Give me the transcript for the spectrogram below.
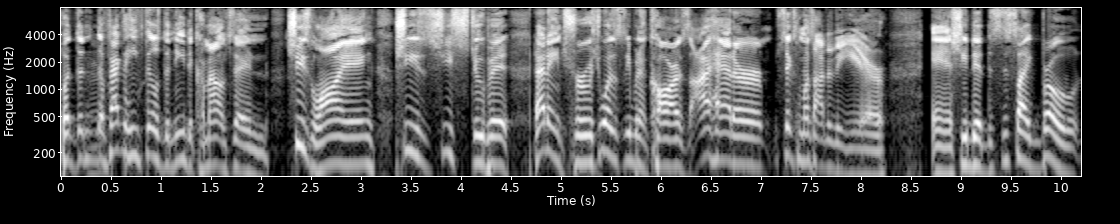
But the, the fact that he feels the need to come out and saying she's lying, she's she's stupid, that ain't true. She wasn't sleeping in cars. I had her six months out of the year, and she did this. It's like, bro,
